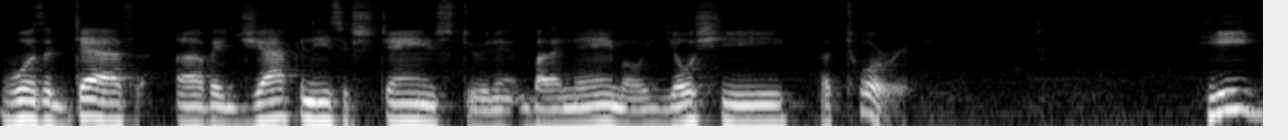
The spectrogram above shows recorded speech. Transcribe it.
was the death of a Japanese exchange student by the name of Yoshi Hattori. He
